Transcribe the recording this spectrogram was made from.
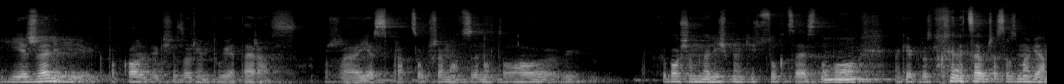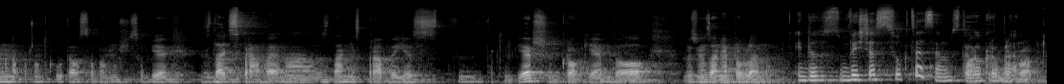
Jeżeli ktokolwiek się zorientuje teraz, że jest sprawcą przemocy, no to chyba osiągnęliśmy jakiś sukces, no bo tak jak roz, cały czas rozmawiamy, na początku ta osoba musi sobie zdać sprawę, na zdanie sprawy jest y, takim pierwszym krokiem do rozwiązania problemu. I do wyjścia z sukcesem z tego Tak, problemu. Dokładnie.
